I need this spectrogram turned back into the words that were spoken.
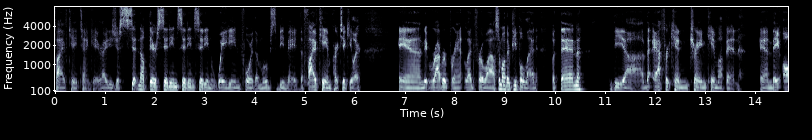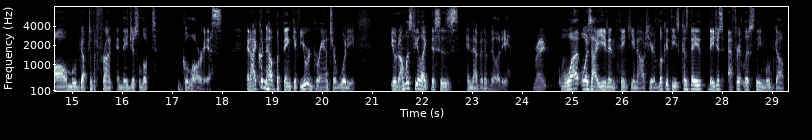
5K, 10K. Right, he's just sitting up there, sitting, sitting, sitting, waiting for the moves to be made. The 5K in particular, and Robert Brandt led for a while. Some other people led, but then the uh, the African train came up in, and they all moved up to the front, and they just looked glorious. And I couldn't help but think if you were Grant or Woody, it would almost feel like this is inevitability. Right. What was I even thinking out here? Look at these because they they just effortlessly moved up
